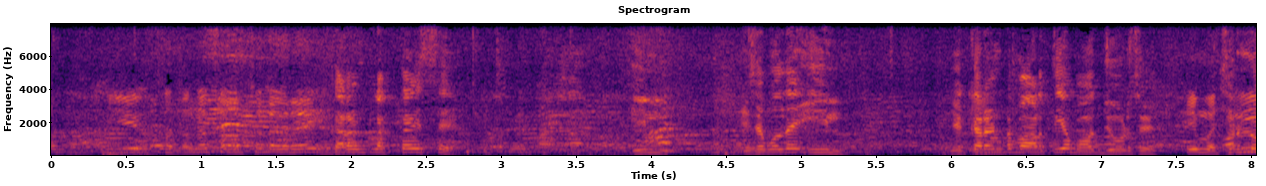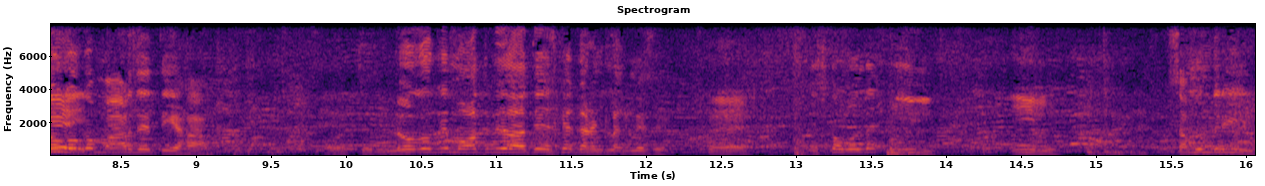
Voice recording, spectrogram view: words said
ये खतरनाक सांप सा लग रहा है करंट लगता है इससे। ईल इसे बोलते हैं ईल। ये करंट मारती है बहुत ज़ोर से। ये और लोगों को मार देती है हाँ। लोगों की मौत भी हो जाती है इसके करंट लगने से। इसको बोलते हैं ईल। ईल। समुद्री ईल।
